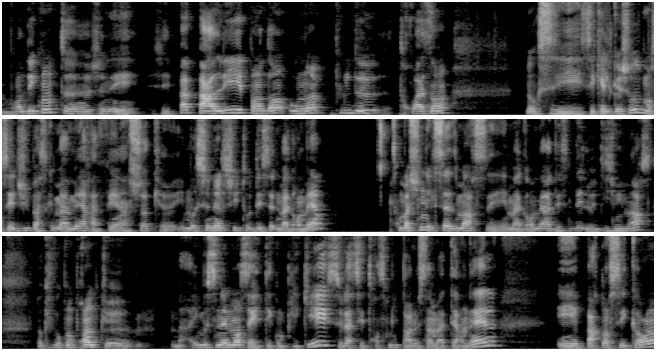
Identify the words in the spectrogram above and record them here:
vous vous rendez compte, euh, je n'ai pas parlé pendant au moins plus de 3 ans donc c'est quelque chose. Bon, c'est dû parce que ma mère a fait un choc euh, émotionnel suite au décès de ma grand-mère. Parce que moi je suis née le 16 mars et ma grand-mère est décédée le 18 mars. Donc il faut comprendre que bah, émotionnellement ça a été compliqué. Cela s'est transmis par le sein maternel. Et par conséquent,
